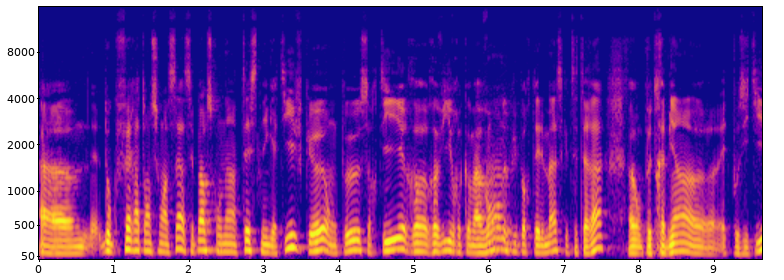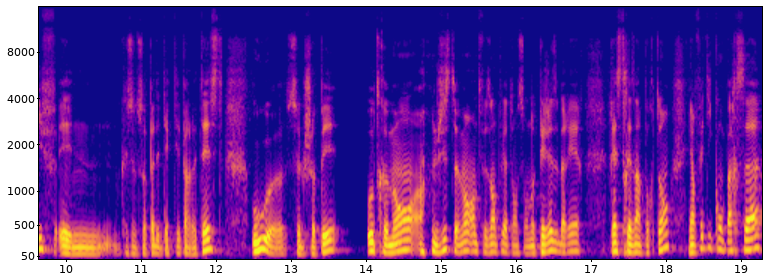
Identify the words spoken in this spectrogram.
Euh, donc faire attention à ça, c'est pas parce qu'on a un test négatif qu'on peut sortir, revivre comme avant, ne plus porter le masque, etc. Euh, on peut très bien être positif et que ce ne soit pas détecté par le test, ou se le choper autrement, justement en ne faisant plus attention. Donc les gestes barrières restent très importants. Et en fait, ils comparent ça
